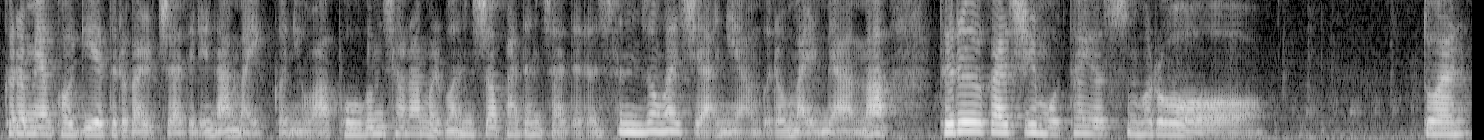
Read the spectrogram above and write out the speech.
그러면 거기에 들어갈 자들이 남아 있거니와 복음 전함을 먼저 받은 자들은 순종하지 아니함으로 말미암아 들어가지 못하였으므로 또한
